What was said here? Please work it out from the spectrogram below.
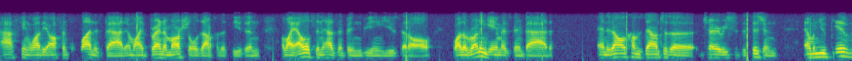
asking why the offensive line is bad, and why Brandon Marshall is out for the season, and why Ellison hasn't been being used at all, why the running game has been bad, and it all comes down to the Jerry Reese's decisions. And when you give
